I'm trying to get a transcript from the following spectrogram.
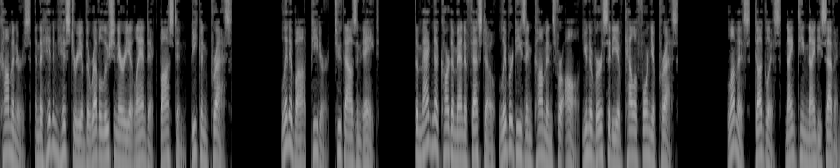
Commoners, and the Hidden History of the Revolutionary Atlantic Boston, Beacon Press Linebaugh, Peter, 2008. The Magna Carta Manifesto, Liberties and Commons for All University of California Press Lummis, Douglas, 1997.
